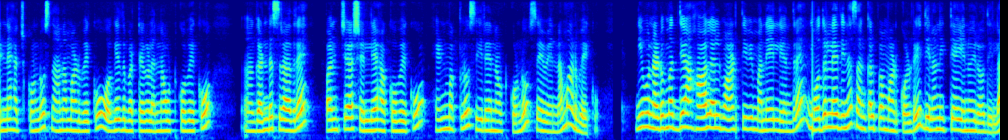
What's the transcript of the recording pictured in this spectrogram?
ಎಣ್ಣೆ ಹಚ್ಕೊಂಡು ಸ್ನಾನ ಮಾಡಬೇಕು, ಒಗೆದ ಬಟ್ಟೆಗಳನ್ನು ಉಟ್ಕೋಬೇಕು ಗಂಡಸರಾದರೆ ಪಂಚ, ಶಲ್ಯ ಹಾಕೋಬೇಕು, ಹೆಣ್ಮಕ್ಳು ಸೀರೆನ ಉಟ್ಕೊಂಡು ಸೇವೆಯನ್ನು ಮಾಡಬೇಕು. ನೀವು ನಡುಮಧ್ಯ ಹಾಲಲ್ಲಿ ಮಾಡ್ತೀವಿ ಮನೆಯಲ್ಲಿ ಅಂದರೆ ಮೊದಲನೇ ದಿನ ಸಂಕಲ್ಪ ಮಾಡಿಕೊಳ್ಳ್ರಿ ದಿನನಿತ್ಯ ಏನೂ ಇರೋದಿಲ್ಲ.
